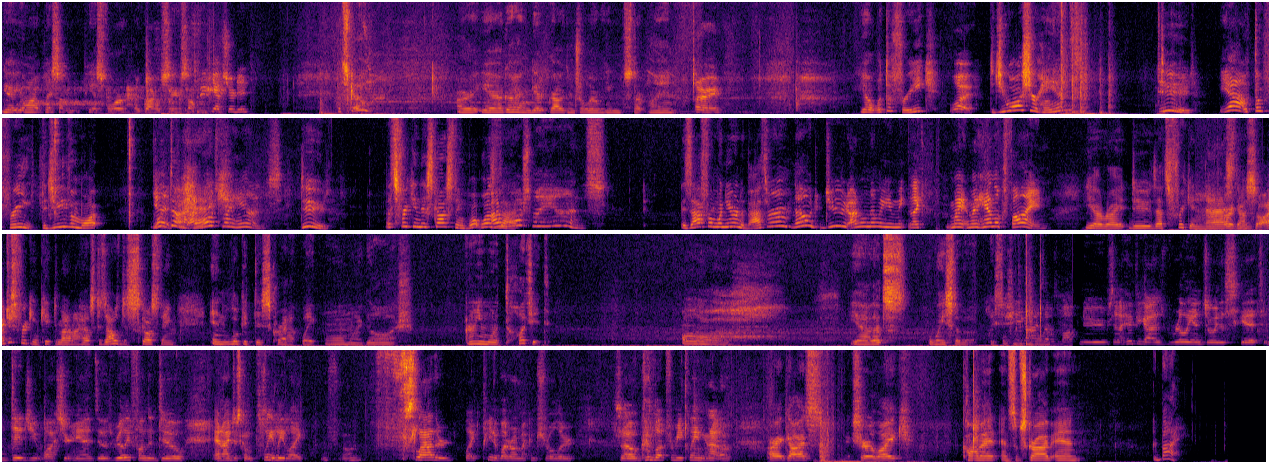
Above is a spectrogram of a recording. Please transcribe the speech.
Yeah, you want to play some PS4, like Black Ops 3 or something? Yeah, sure, dude. Let's go. Alright, yeah, go ahead and get it, grab the controller, we can start playing. All right. Yo, what the freak? What? Did you wash your hands? Dude, Yeah. what the freak? Did you even wa- yeah, what the dude, I washed my hands. Dude, that's freaking disgusting. What was I that? I washed my hands. Is that from when you were in the bathroom? No, dude, I don't know what you mean. Like, my my hand looks fine. Yeah, right, dude. That's freaking nasty. Alright, guys, so I just freaking kicked him out of my house because that was disgusting. And look at this crap. Like, oh my gosh. I don't even want to touch it. Oh. Yeah, that's waste of a PlayStation Hey guys, that was Mock Noobs, and I hope you guys really enjoyed the skit. Did you wash your hands? It was really fun to do, and I just completely like slathered like peanut butter on my controller. So good luck for me cleaning that up. Alright, guys. Make sure to like, comment, and subscribe, and goodbye.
